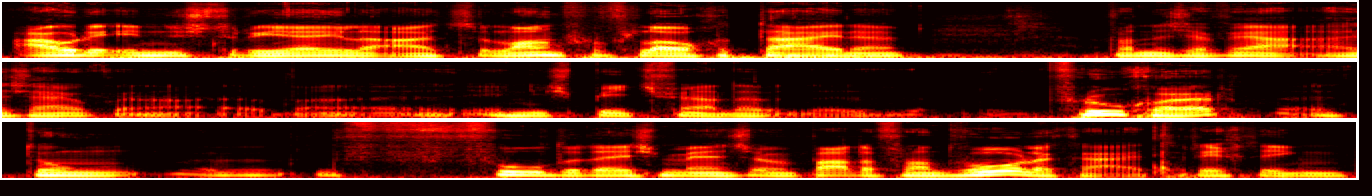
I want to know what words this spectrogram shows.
oude industriëlen uit lang vervlogen tijden. Van hij, zei van, ja, hij zei ook eh, in die speech van, ja, vroeger, toen voelden deze mensen een bepaalde verantwoordelijkheid richting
